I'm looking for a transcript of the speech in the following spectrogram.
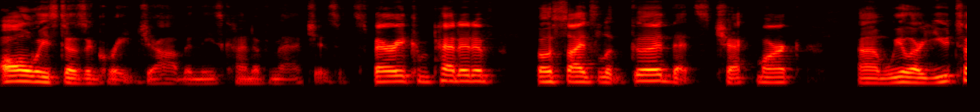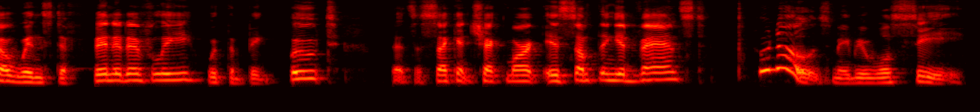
always does a great job in these kind of matches. It's very competitive. Both sides look good. That's check mark. Um, Wheeler Yuta wins definitively with the big boot. That's a second check mark. Is something advanced? Who knows? Maybe we'll see.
